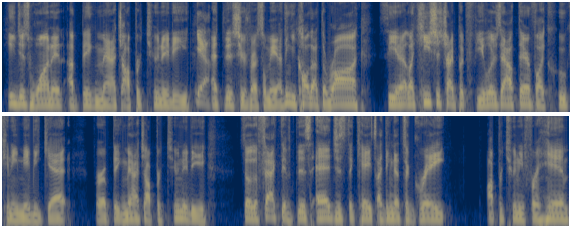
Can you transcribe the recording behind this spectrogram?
he just wanted a big match opportunity Yeah. at this year's WrestleMania. I think he called out The Rock, Cena. Like he's just trying to put feelers out there for like who can he maybe get for a big match opportunity. So the fact that this edge is the case, I think that's a great opportunity for him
